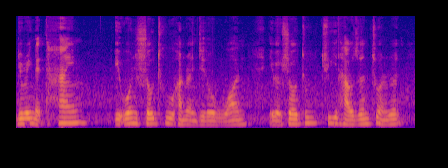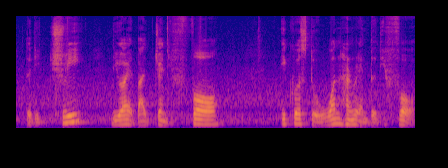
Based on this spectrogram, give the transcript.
during that time it won't show 201 it will show 3233 divided by 24 equals to 134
